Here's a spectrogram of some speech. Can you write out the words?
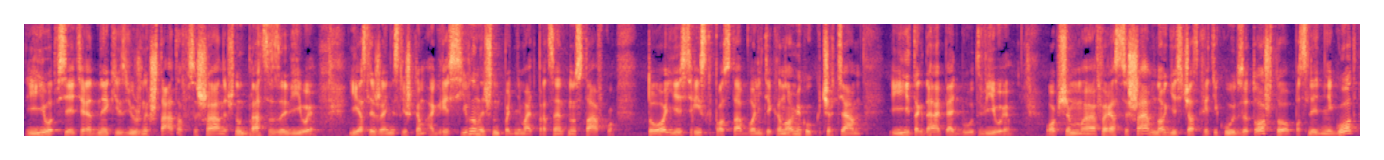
И вот все эти реднеки из южных штатов США начнут браться за вилы. Если же они слишком агрессивно начнут поднимать процентную ставку, то есть риск просто обвалить экономику к чертям, и тогда опять будут вилы. В общем, э, ФРС США многие сейчас критикуют за то, что последний год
